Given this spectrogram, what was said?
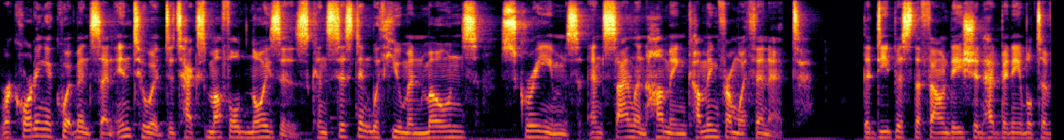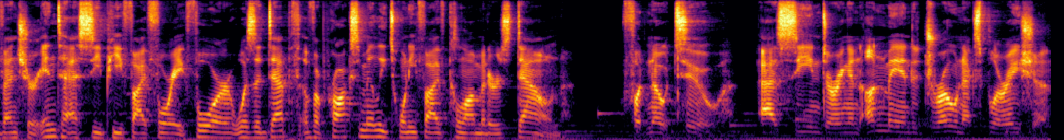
recording equipment sent into it detects muffled noises consistent with human moans, screams, and silent humming coming from within it. The deepest the Foundation had been able to venture into SCP-5484 was a depth of approximately 25 kilometers down. Footnote 2. As seen during an unmanned drone exploration.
